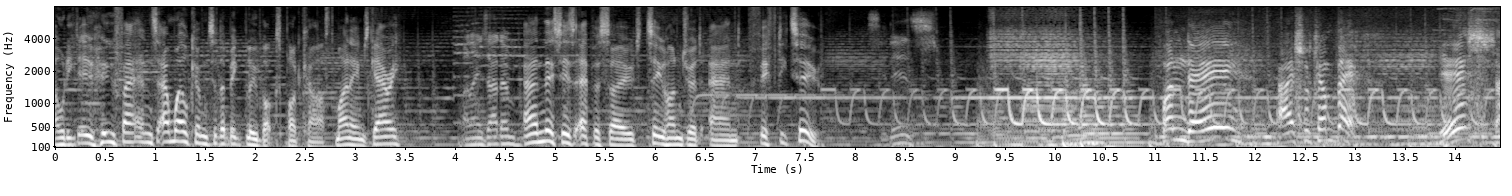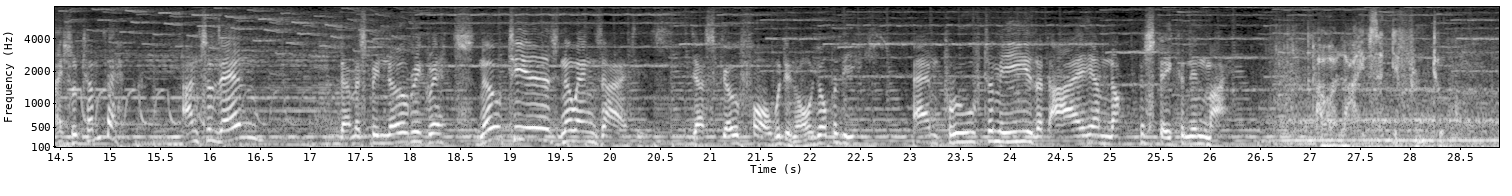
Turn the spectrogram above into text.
howdy do, Who fans, and welcome to the Big Blue Box podcast. My name's Gary, My name's Adam. and this is episode 252. Yes, it is. One day I shall come back. Yes, I shall come back. Until then, there must be no regrets, no tears, no anxieties. Just go forward in all your beliefs and prove to me that I am not mistaken in mine. Our lives are different to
